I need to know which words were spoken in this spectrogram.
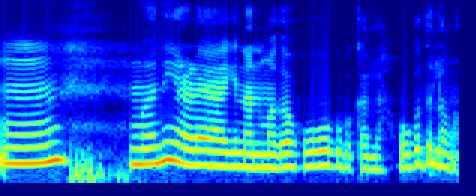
ಹ್ಞೂ ಮನಿ ಹಳೆ ಆಗಿ ನನ್ನ ಮಗ ಹೋಗ್ಬೇಕಲ್ಲ ಹೋಗೋದಿಲ್ಲವ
